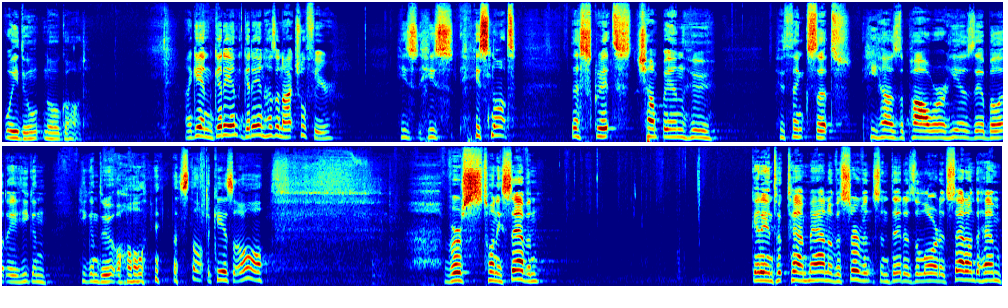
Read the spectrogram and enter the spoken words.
We don't know God. And again, Gideon, Gideon has an actual fear. He's, he's, he's not this great champion who, who thinks that he has the power, he has the ability, he can, he can do it all. That's not the case at all. Verse 27 Gideon took ten men of his servants and did as the Lord had said unto him,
